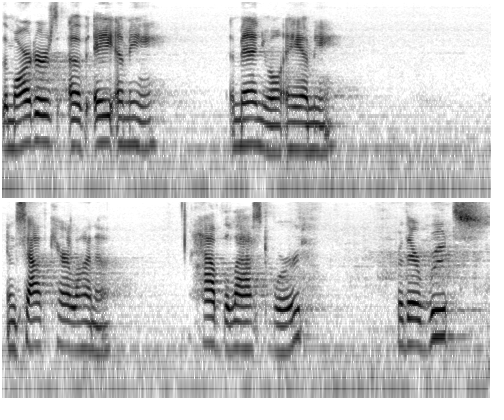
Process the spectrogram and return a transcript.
The martyrs of AME, Emanuel AME, in South Carolina, have the last word. For their roots,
